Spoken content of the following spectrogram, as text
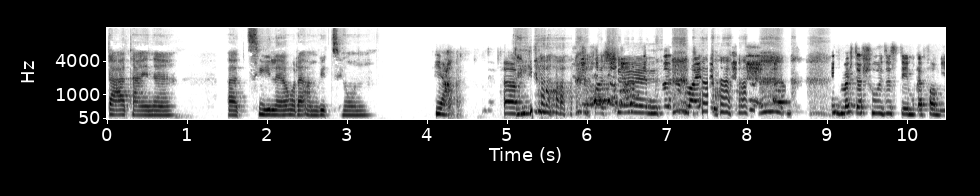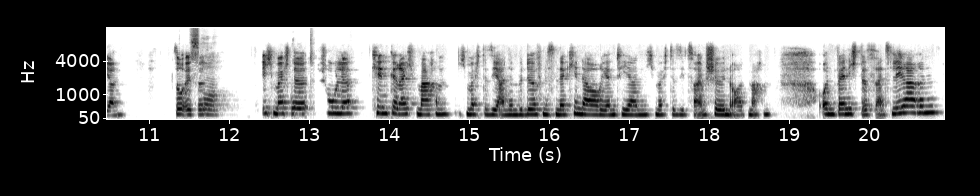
da deine äh, Ziele oder Ambitionen? Ja, ähm, ja, war schön. Ähm, ich möchte das Schulsystem reformieren. So ist so. es. Ich möchte Gut. Schule kindgerecht machen. Ich möchte sie an den Bedürfnissen der Kinder orientieren. Ich möchte sie zu einem schönen Ort machen. Und wenn ich das als Lehrerin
